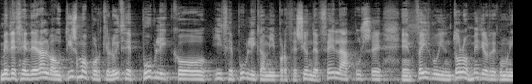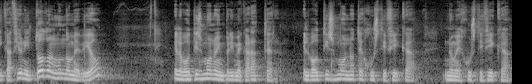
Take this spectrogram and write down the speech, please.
¿Me defenderá el bautismo porque lo hice público, hice pública mi profesión de fe, la puse en Facebook y en todos los medios de comunicación y todo el mundo me vio? El bautismo no imprime carácter, el bautismo no te justifica, no me justifica,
